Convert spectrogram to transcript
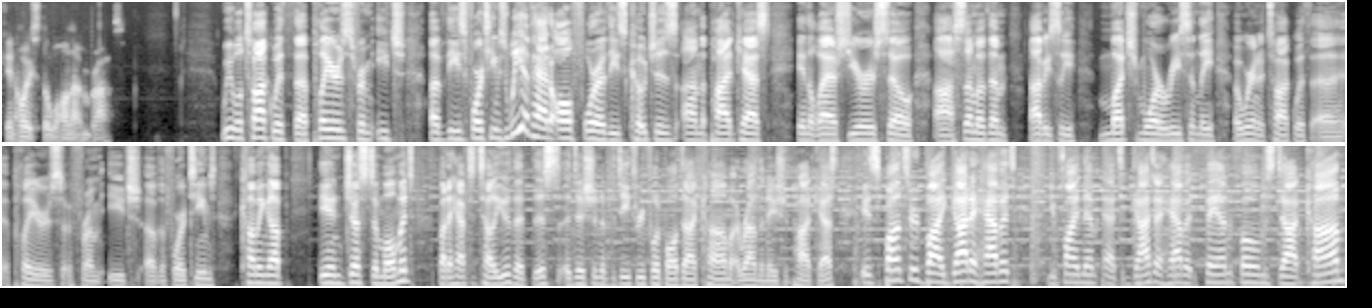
can hoist the walnut and bronze. We will talk with uh, players from each of these four teams. We have had all four of these coaches on the podcast in the last year or so. Uh, some of them, obviously, much more recently. But we're going to talk with uh, players from each of the four teams coming up in just a moment. But I have to tell you that this edition of the D3Football.com Around the Nation podcast is sponsored by Gotta Have It. You find them at GottaHaveItFanFoams.com.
